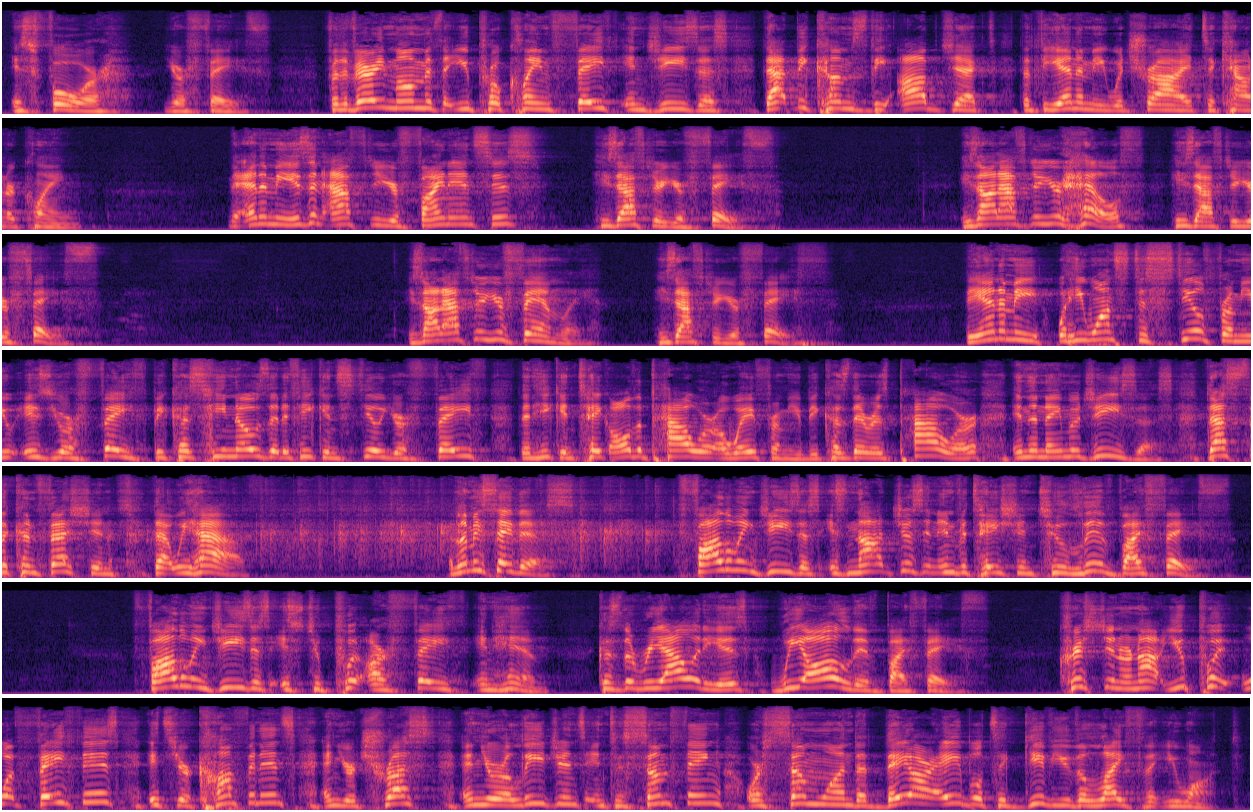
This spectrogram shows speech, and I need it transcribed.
is for your faith. For the very moment that you proclaim faith in Jesus, that becomes the object that the enemy would try to counterclaim. The enemy isn't after your finances, he's after your faith. He's not after your health, He's after your faith. He's not after your family, he's after your faith. The enemy, what he wants to steal from you is your faith because he knows that if he can steal your faith, then he can take all the power away from you because there is power in the name of Jesus. That's the confession that we have. And let me say this following Jesus is not just an invitation to live by faith. Following Jesus is to put our faith in Him. Because the reality is, we all live by faith. Christian or not, you put what faith is, it's your confidence and your trust and your allegiance into something or someone that they are able to give you the life that you want.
